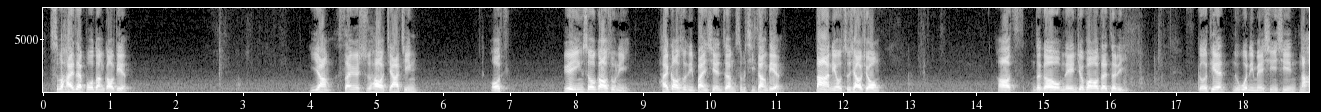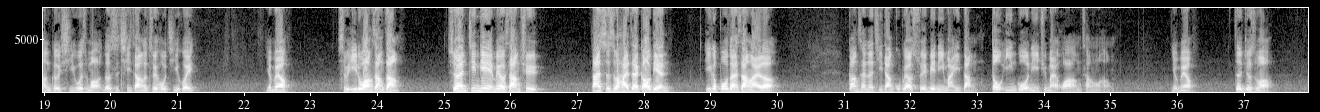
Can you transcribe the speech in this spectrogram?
是不是还在波段高点？一样，三月十号加金，我月营收告诉你，还告诉你半先增，是不是起涨点？大牛吃小熊。好，这个我们的研究报告在这里。隔天，如果你没信心，那很可惜。为什么？那是起涨的最后机会，有没有？是不是一路往上涨？虽然今天也没有上去，但是是不是还在高点？一个波段上来了。刚才那几档股票，随便你买一档，都赢过你去买华航、长荣航，有没有？这就是什么？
